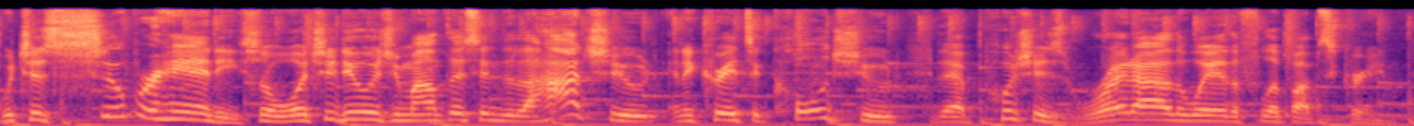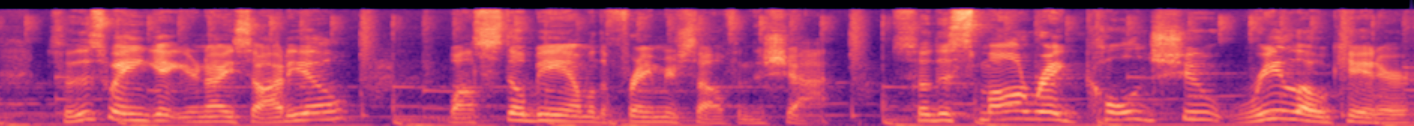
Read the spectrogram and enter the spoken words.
which is super handy. So what you do is you mount this into the hot shoot and it creates a cold shoot that pushes right out of the way of the flip up screen. So this way you can get your nice audio while still being able to frame yourself in the shot. So the SmallRig cold shoot relocator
